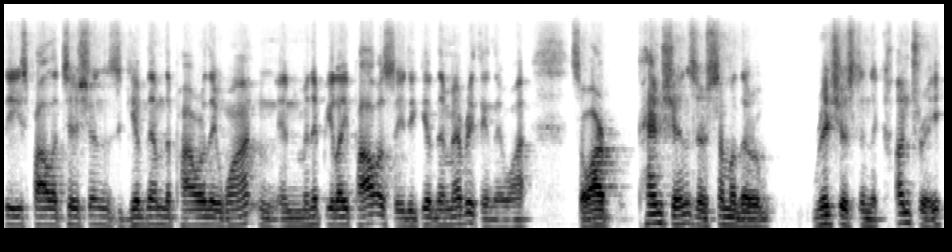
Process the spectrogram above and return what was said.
these politicians give them the power they want and, and manipulate policy to give them everything they want. So our pensions are some of the richest in the country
